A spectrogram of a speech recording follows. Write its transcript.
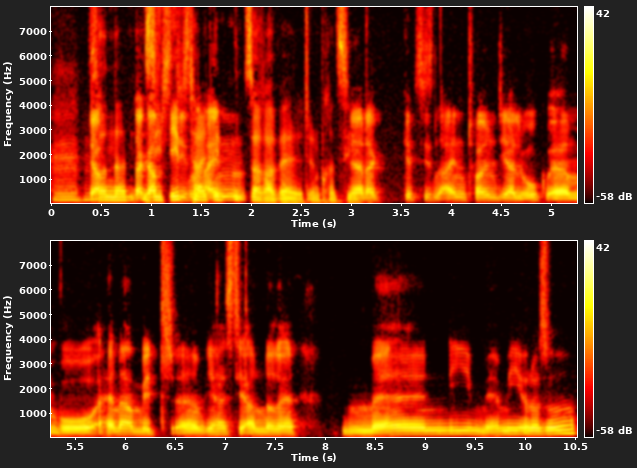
mhm. sondern ja, sie lebt halt einen, in unserer Welt im Prinzip. Ja, da gibt es diesen einen tollen Dialog, ähm, wo Hannah mit, äh, wie heißt die andere, Manny, Mammy oder so?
